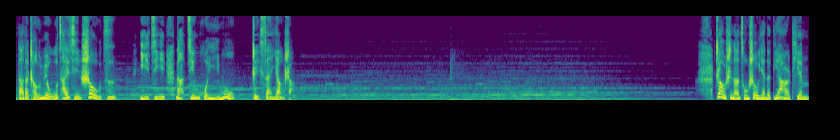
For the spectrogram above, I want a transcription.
大的“程月五彩锦寿”字。以及那惊魂一幕这三样上，赵世南从寿宴的第二天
